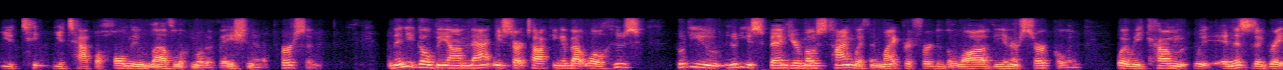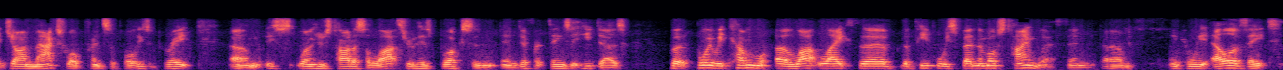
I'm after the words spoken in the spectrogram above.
you, t- you tap a whole new level of motivation in a person, and then you go beyond that and you start talking about well, who's who do you who do you spend your most time with? And Mike referred to the law of the inner circle, and boy, we come we, and this is a great John Maxwell principle. He's a great um, he's one who's taught us a lot through his books and, and different things that he does. but boy, we come a lot like the the people we spend the most time with, and um, and can we elevate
